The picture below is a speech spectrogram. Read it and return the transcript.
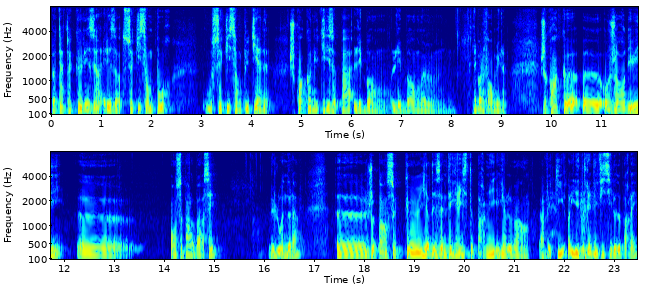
peut-être que les uns et les autres, ceux qui sont pour, ou ceux qui sont plus tièdes, je crois qu'on n'utilise pas les, bons, les, bons, euh, les bonnes formules. Je crois qu'aujourd'hui, euh, euh, on ne se parle pas assez, loin de là. je pense qu'il y a des intégristes parmi également avec qui il est très difficile de parler.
